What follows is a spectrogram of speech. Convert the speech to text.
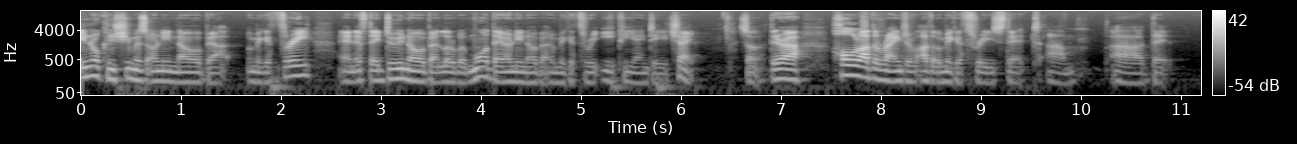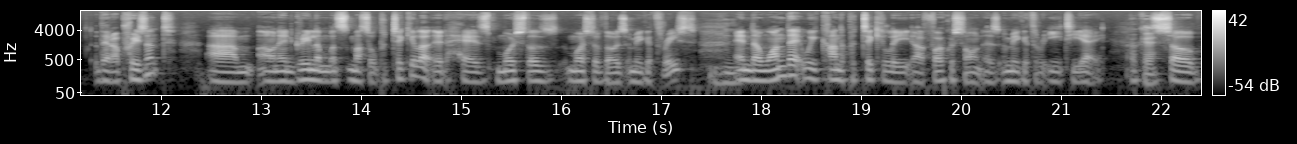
general consumers only know about omega three, and if they do know about a little bit more, they only know about omega three EPA and DHA. So there are a whole other range of other omega threes that um, uh, that that are present. Um, on in Green-lipped mus- mussel particular, it has most those most of those omega 3s Mm-hmm. and the one that we kind of particularly uh, focus on is omega three ETA. Okay. So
